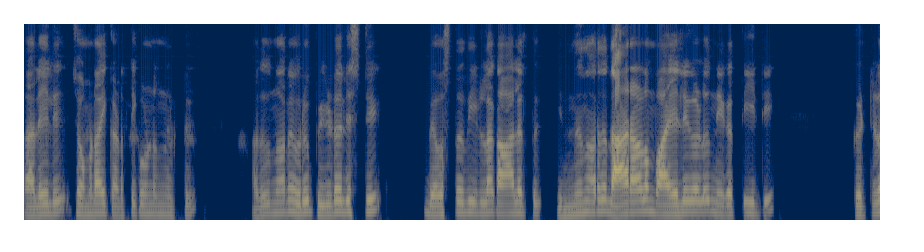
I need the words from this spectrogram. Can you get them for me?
തലയിൽ ചുമടായി കടത്തിക്കൊണ്ടുവന്നിട്ട് അതെന്ന് പറഞ്ഞാൽ ഒരു പീഡലിസ്റ്റ് വ്യവസ്ഥതയുള്ള കാലത്ത് ഇന്നെന്ന് പറഞ്ഞാൽ ധാരാളം വയലുകൾ നികത്തിയിട്ട് കെട്ടിട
